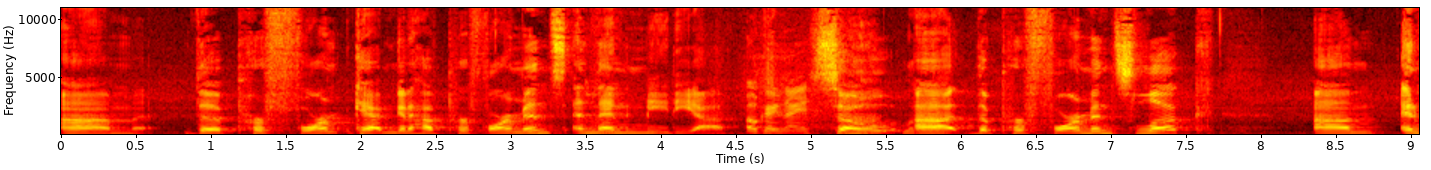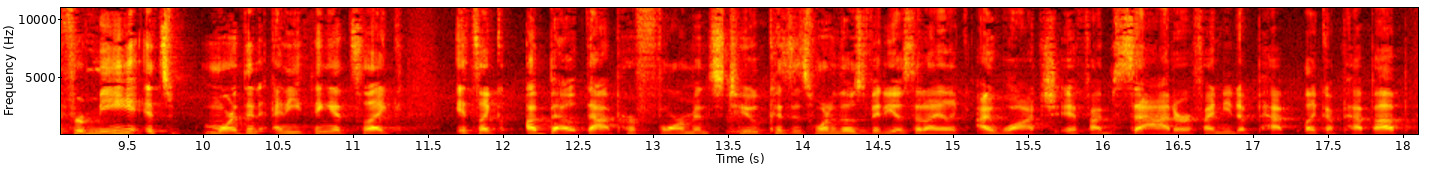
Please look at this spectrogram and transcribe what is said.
um, the perform. Okay, I'm gonna have performance and then media. Okay, nice. So uh, the performance look, um, and for me, it's more than anything. It's like it's like about that performance too, mm-hmm. because it's one of those videos that I like. I watch if I'm sad or if I need a pep, like a pep up,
